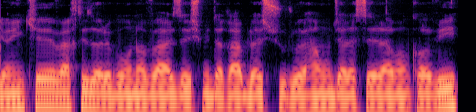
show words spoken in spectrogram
یا اینکه وقتی داره به اونا ورزش میده قبل از شروع همون جلسه روانکاوی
